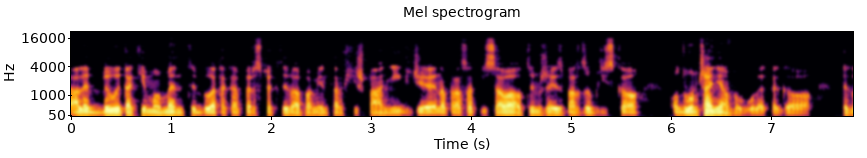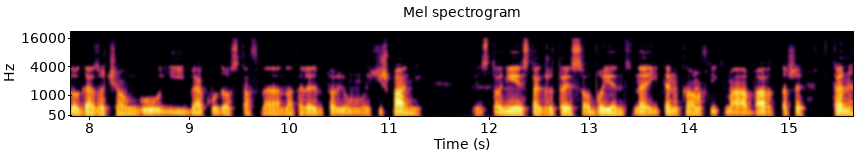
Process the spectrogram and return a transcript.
ale były takie momenty, była taka perspektywa, pamiętam w Hiszpanii, gdzie no, prasa pisała o tym, że jest bardzo blisko odłączenia w ogóle tego, tego gazociągu i braku dostaw na, na terytorium Hiszpanii. Więc to nie jest tak, że to jest obojętne i ten konflikt ma bardzo, znaczy ten,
